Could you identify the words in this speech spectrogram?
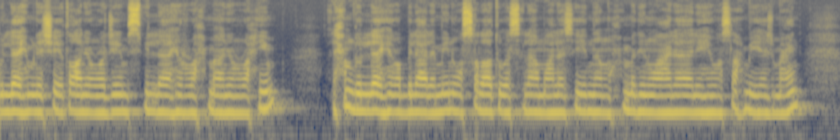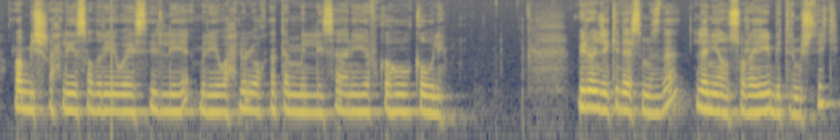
billahi mineşşeytanirracim. Bismillahirrahmanirrahim. Elhamdülillahi rabbil alamin ve salatu vesselamü ala seyyidina Muhammedin ve ala alihi ve sahbihi ecmaîn. Rabbi şrah li sadri ve yessir li emri ve hlul ukdeten min lisani yefkahu kavli. Bir önceki dersimizde Len Yansura'yı bitirmiştik.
